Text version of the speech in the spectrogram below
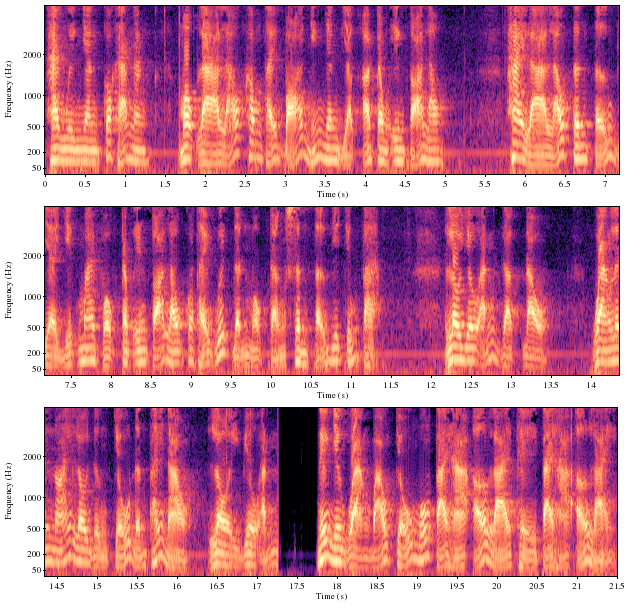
hai nguyên nhân có khả năng. Một là lão không thể bỏ những nhân vật ở trong yên tỏa lâu. Hai là lão tin tưởng về việc mai phục trong yên tỏa lâu có thể quyết định một trận sinh tử với chúng ta. Lôi vô ảnh gật đầu. Hoàng Linh nói, lôi đường chủ định thế nào? Lôi vô ảnh nếu như Hoàng Bảo Chủ muốn tại hạ ở lại thì tại hạ ở lại.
